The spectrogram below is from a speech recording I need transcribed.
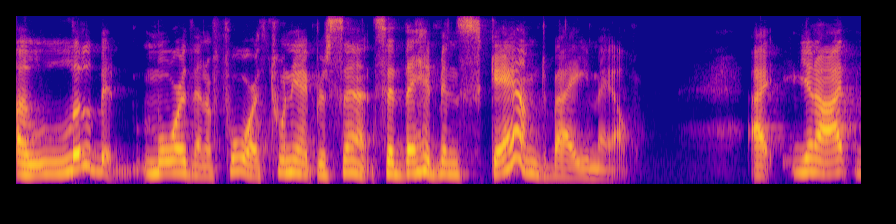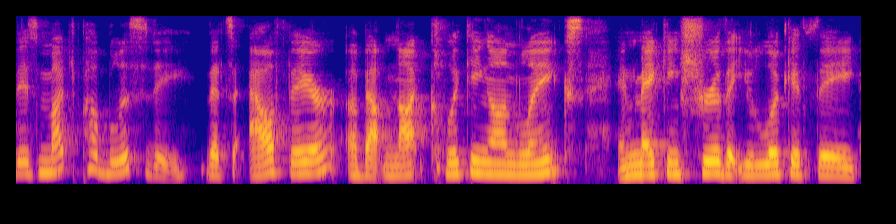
a little bit more than a fourth, 28%, said they had been scammed by email. I, you know, I, there's much publicity that's out there about not clicking on links and making sure that you look at the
